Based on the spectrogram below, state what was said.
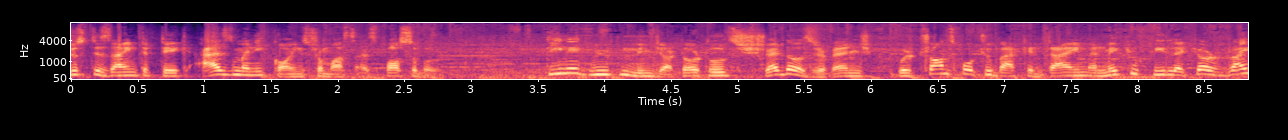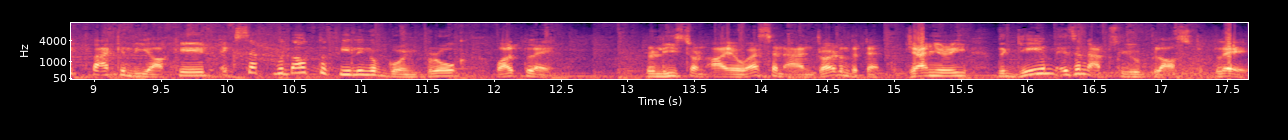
just designed to take as many coins from us as possible. Teenage Mutant Ninja Turtles Shredder's Revenge will transport you back in time and make you feel like you're right back in the arcade, except without the feeling of going broke while playing. Released on iOS and Android on the 10th of January, the game is an absolute blast to play.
